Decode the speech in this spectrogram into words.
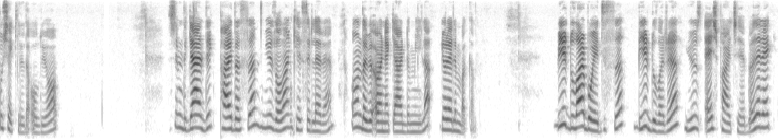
bu şekilde oluyor. Şimdi geldik paydası 100 olan kesirlere. Onu da bir örnek yardımıyla görelim bakalım. Bir duvar boyacısı bir duvarı 100 eş parçaya bölerek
